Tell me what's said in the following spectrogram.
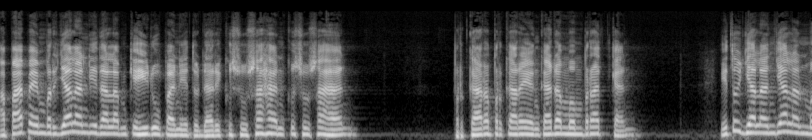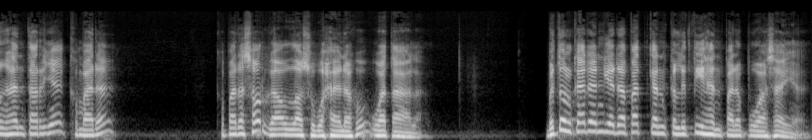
apa-apa yang berjalan di dalam kehidupan itu dari kesusahan-kesusahan, perkara-perkara yang kadang memberatkan, itu jalan-jalan menghantarnya kepada kepada sorga Allah Subhanahu wa taala. Betul kadang dia dapatkan keletihan pada puasanya.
